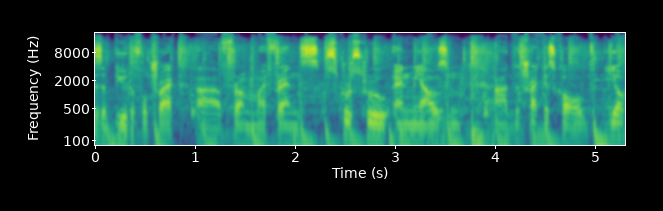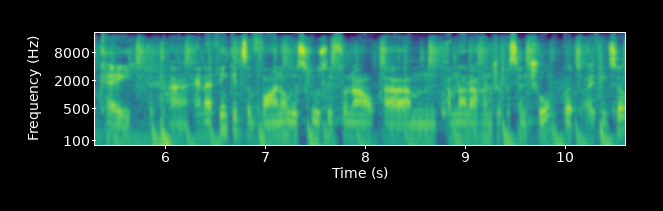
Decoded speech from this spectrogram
Is a beautiful track uh, from my friends Scruscru and Meowsn. Uh, the track is called Yoke, uh, and I think it's a vinyl exclusive for now. Um, I'm not 100% sure, but I think so.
